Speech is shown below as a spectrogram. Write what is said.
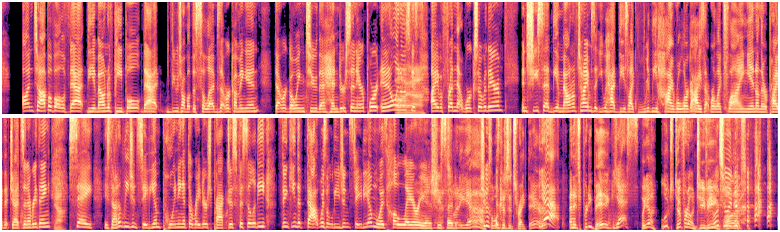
On top of all of that, the amount of people that you were talking about the celebs that were coming in that were going to the Henderson airport. And I only know Oh, this because yeah. I have a friend that works over there. And she said the amount of times that you had these like really high roller guys that were like flying in on their private jets and everything Yeah. say, Is that Allegiant Stadium? Pointing at the Raiders practice facility, thinking that that was Allegiant Stadium was hilarious. she said, Funny, yeah. She goes, Well, because it's right there. Yeah. And it's pretty big. Yes. But yeah, looks different on TV. Looks really Well, that's-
